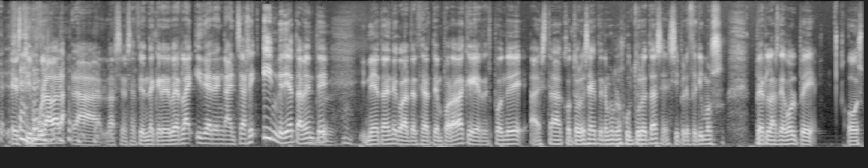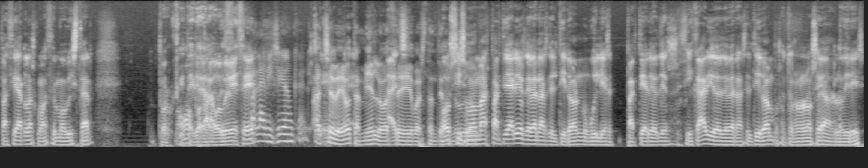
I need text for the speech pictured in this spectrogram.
estimulaba la, la- la sensación de querer verla y de reengancharse inmediatamente, inmediatamente con la tercera temporada que responde a esta controversia que tenemos los culturetas en si preferimos verlas de golpe o espaciarlas como hace Movistar por criterio de la BBC. Por la emisión, claro. HBO también lo hace H- bastante. O si somos más partidarios de verlas del tirón, Willy es partidario de y yo de verlas del tirón, vosotros no lo sé, ahora lo diréis.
